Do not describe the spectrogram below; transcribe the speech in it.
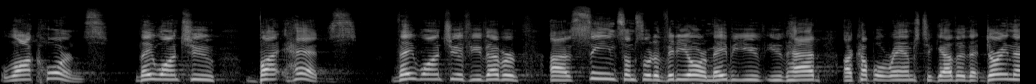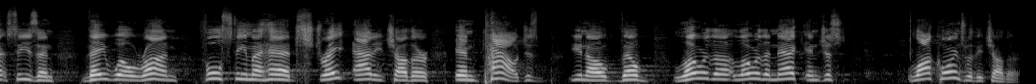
lock horns. They want to butt heads. They want to, if you've ever uh, seen some sort of video or maybe you've, you've had a couple rams together, that during that season, they will run full steam ahead straight at each other and pow, just, you know, they'll lower the, lower the neck and just lock horns with each other.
